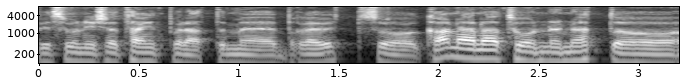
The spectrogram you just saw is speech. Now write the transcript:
hvis hun ikke har tenkt på dette med Braut, så kan det hende at hun er nødt til å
